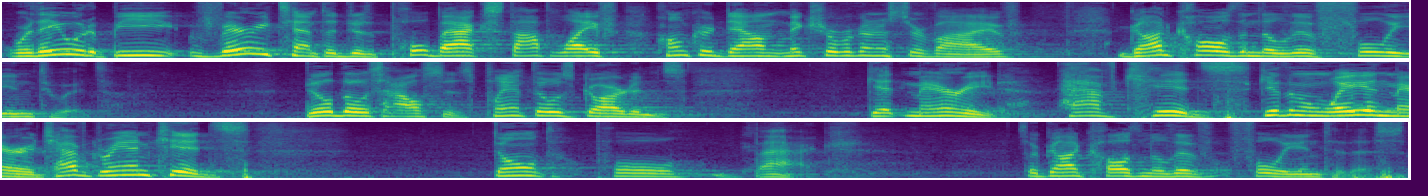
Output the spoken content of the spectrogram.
where they would be very tempted to pull back, stop life, hunker down, make sure we're going to survive, God calls them to live fully into it. Build those houses, plant those gardens, get married, have kids, give them away in marriage, have grandkids. Don't pull back. So God calls them to live fully into this.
